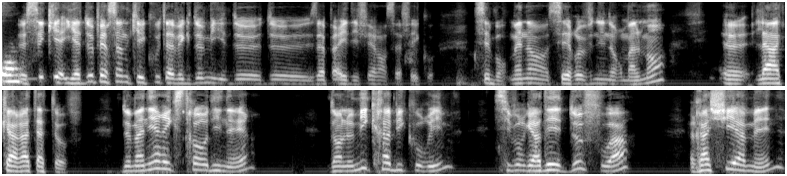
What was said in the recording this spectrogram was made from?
Euh, c'est qu'il y, y, a deux personnes qui écoutent avec deux, deux, deux appareils différents, ça fait écho. C'est bon. Maintenant, c'est revenu normalement. Euh, la Akaratatov. De manière extraordinaire, dans le Mikra Bikurim, si vous regardez deux fois, Rashi amène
